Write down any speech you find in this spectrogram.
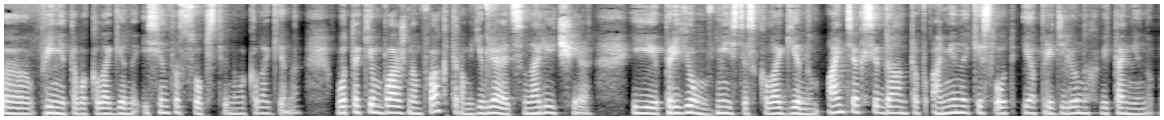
принятого коллагена и синтез собственного коллагена. Вот таким важным фактором является наличие и прием вместе с коллагеном антиоксидантов, аминокислот и определенных витаминов.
